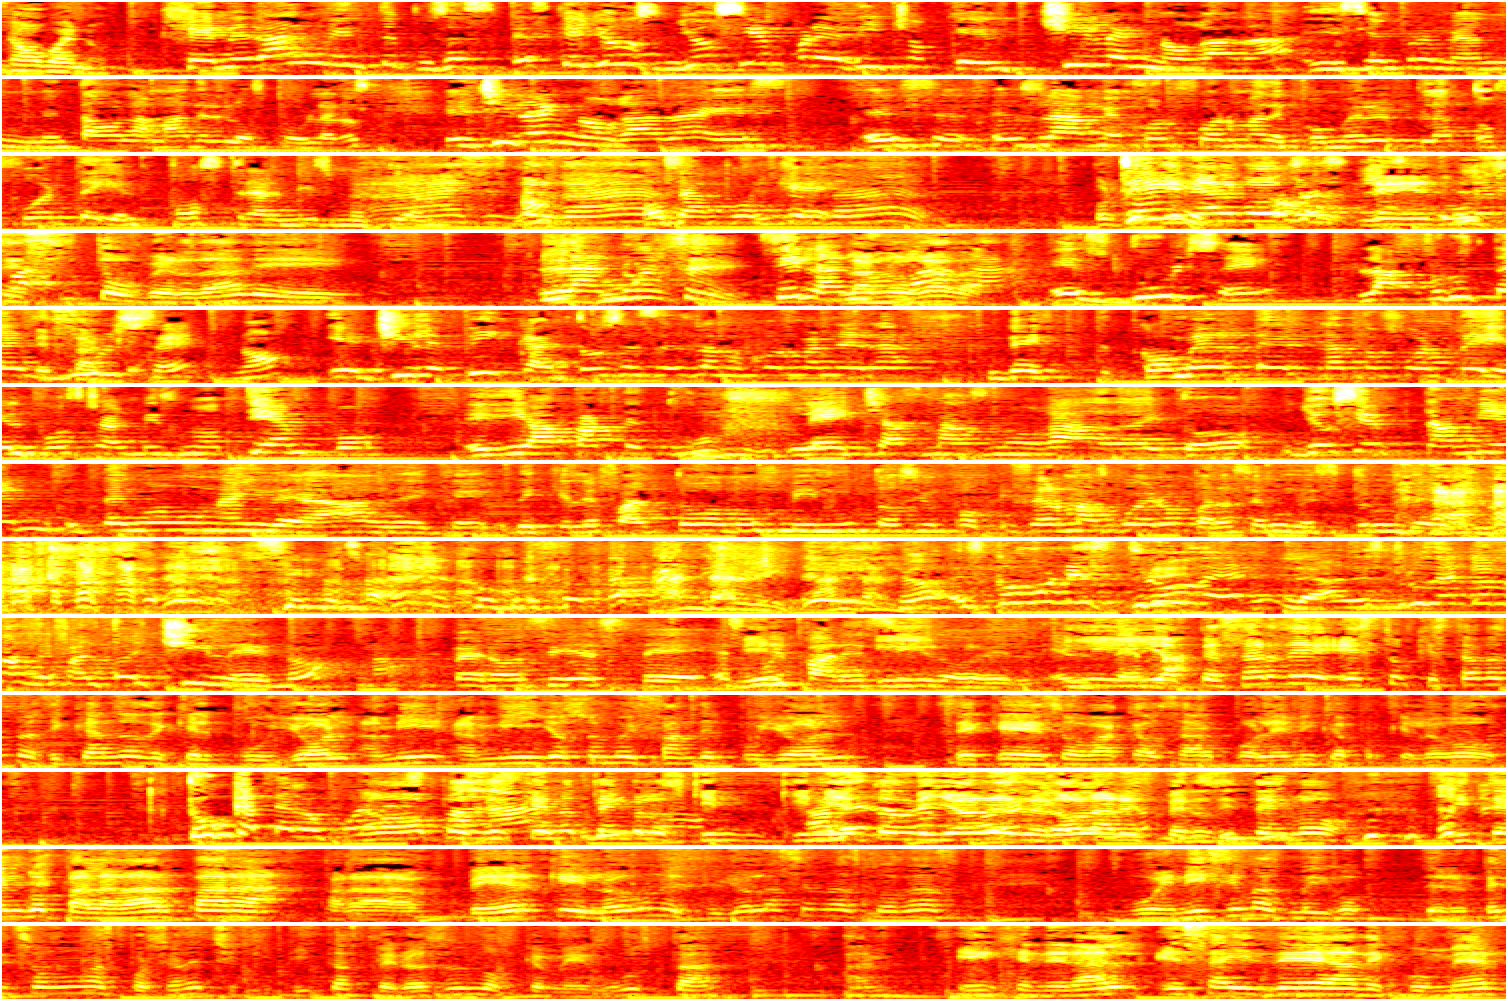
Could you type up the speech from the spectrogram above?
No, bueno, generalmente, pues es, que yo, yo siempre he dicho que el chile en nogada, y siempre me han inventado la madre los poblanos, el chile en nogada es, es, es, la mejor forma de comer el plato fuerte y el postre al mismo ah, tiempo. Ah, eso es verdad. O sea, porque... verdad. Porque tiene algo de dulcecito, ¿verdad? De... La dulce. Sí, la, nogada, es dulce, la fruta es dulce, ¿no? Y el chile pica, entonces es la mejor manera de comerte el plato fuerte y el postre al mismo tiempo. Y aparte tú le echas más nogada y todo. Yo siempre también tengo una idea de que, de que le faltó dos minutos y un poco y ser más güero para hacer un strudel. ¿no? sí, o sea, ándale, ándale. Es como un strudel. Al strudel más le faltó el chile, ¿no? Pero sí, este, es muy parecido el, el y tema. a pesar de esto que estabas platicando de que el Puyol, a mí, a mí yo soy muy fan del Puyol. Sé que eso va a causar polémica porque luego Tú que te lo puedes No, pues es que no tengo los 500 millones de dólares, pero sí tengo sí tengo paladar para para ver que luego en el Puyol hacen unas cosas buenísimas, me digo, de repente son unas porciones chiquititas, pero eso es lo que me gusta. En general esa idea de comer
